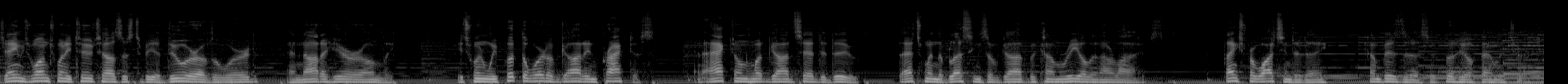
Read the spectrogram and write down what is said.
James 1:22 tells us to be a doer of the word and not a hearer only. It's when we put the word of God in practice and act on what God said to do, that's when the blessings of God become real in our lives. Thanks for watching today. Come visit us at Foothill Family Church.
